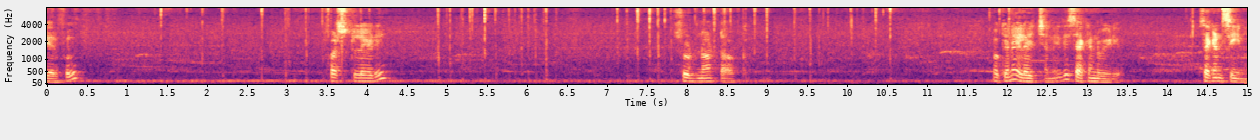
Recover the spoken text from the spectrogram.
careful first lady should not talk ఓకేనా ఇలా ఇచ్చాను. ఇది second video second scene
